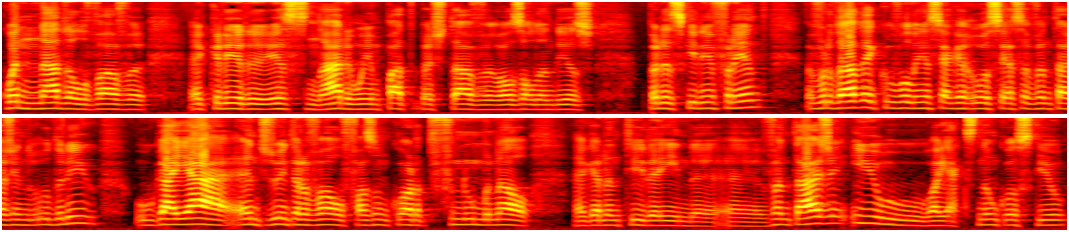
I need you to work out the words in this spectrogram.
quando nada levava a querer esse cenário, um empate bastava aos holandeses para seguir em frente. A verdade é que o Valência agarrou-se a essa vantagem do Rodrigo. O Gaia, antes do intervalo, faz um corte fenomenal a garantir ainda a vantagem e o Ajax não conseguiu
